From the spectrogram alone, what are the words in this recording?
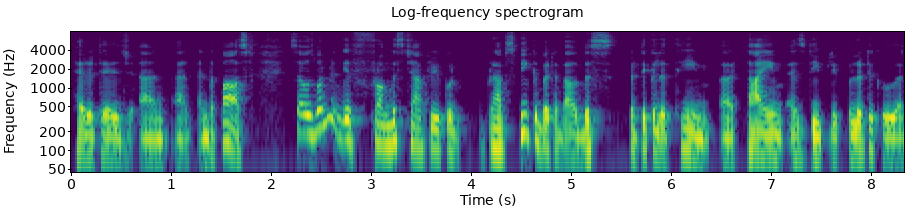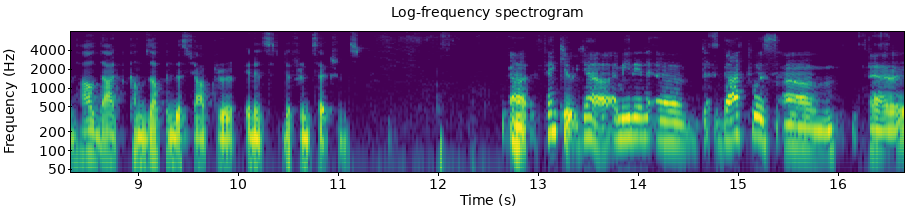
heritage and, and, and the past. So I was wondering if from this chapter you could perhaps speak a bit about this particular theme, uh, time as deeply political, and how that comes up in this chapter in its different sections. Uh, thank you. Yeah, I mean, in, uh, th- that was um, uh,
